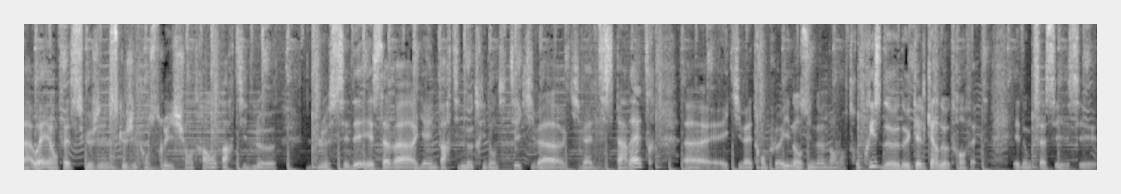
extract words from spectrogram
Bah ouais, en fait, ce que j'ai, construit, je suis en train en partie de le, céder et ça va. Il y a une partie de notre identité qui va, disparaître euh, et qui va être employée dans l'entreprise de, quelqu'un d'autre en fait. Et donc ça, c'est, c'est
